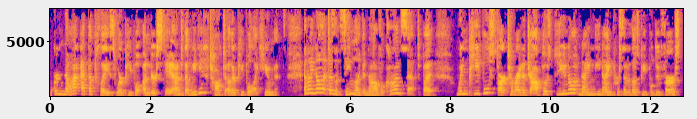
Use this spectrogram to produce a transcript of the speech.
We're not at the place where people understand that we need to talk to other people like humans. And I know that doesn't seem like a novel concept, but when people start to write a job post, do you know what 99% of those people do first?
